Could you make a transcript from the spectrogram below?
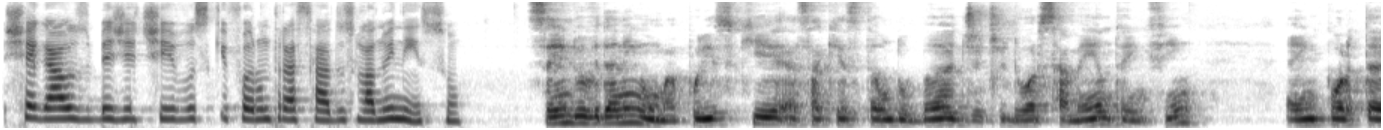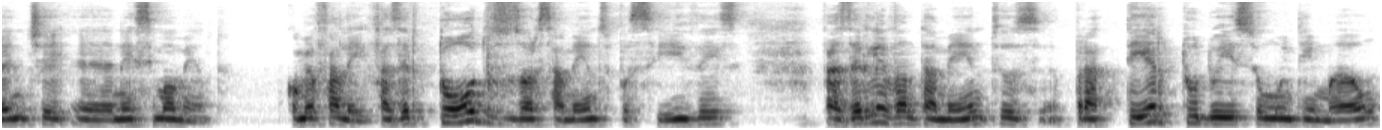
chegar aos objetivos que foram traçados lá no início. Sem dúvida nenhuma. Por isso que essa questão do budget, do orçamento, enfim, é importante é, nesse momento. Como eu falei, fazer todos os orçamentos possíveis, fazer levantamentos para ter tudo isso muito em mão.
